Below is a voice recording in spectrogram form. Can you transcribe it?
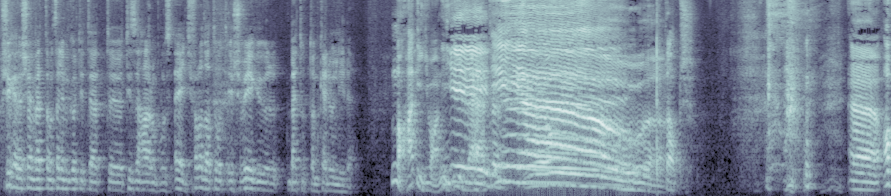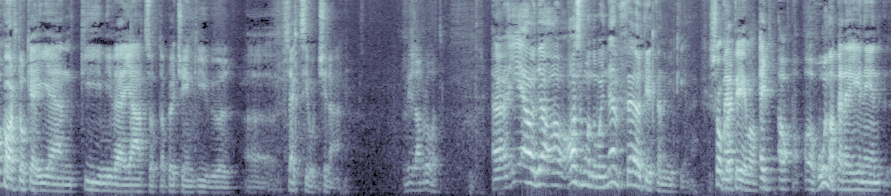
sikeresen vettem az elém kötített uh, 13 plusz 1 feladatot, és végül be tudtam kerülni ide. Na, hát így van. Így Jé, lehet. Jó. taps. Akartok-e ilyen ki mivel játszott a pöcsén kívül ö, szekciót csinálni? Villámrovat? Ö, Ja, de a- azt mondom, hogy nem feltétlenül kéne. Sok a téma. Egy, a, a, hónap elején én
